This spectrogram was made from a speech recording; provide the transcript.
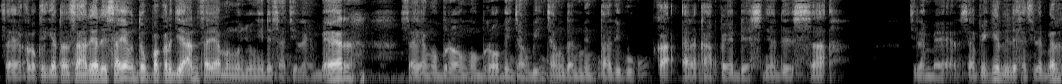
saya kalau kegiatan sehari-hari saya untuk pekerjaan saya mengunjungi desa Cilember. Saya ngobrol-ngobrol, bincang-bincang dan minta dibuka RKP desnya desa Cilember. Saya pikir di desa Cilember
